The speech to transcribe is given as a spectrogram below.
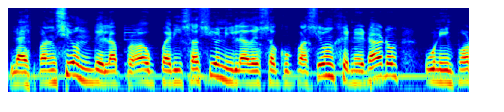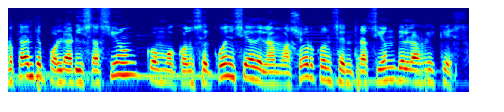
la expansión de la pauperización y la desocupación generaron una importante polarización como consecuencia de la mayor concentración de la riqueza.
